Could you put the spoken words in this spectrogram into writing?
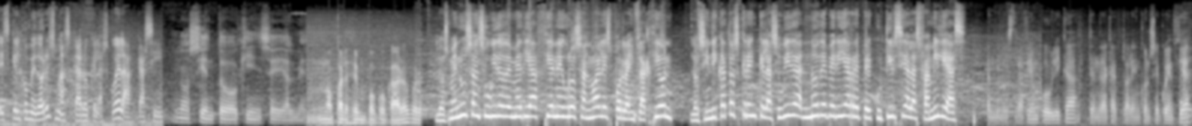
es que el comedor es más caro que la escuela, casi. Unos 115 al mes. Nos parece un poco caro, pero... Los menús han subido de media 100 euros anuales por la inflación. Los sindicatos creen que la subida no debería repercutirse a las familias. La administración pública tendrá que actuar en consecuencia.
